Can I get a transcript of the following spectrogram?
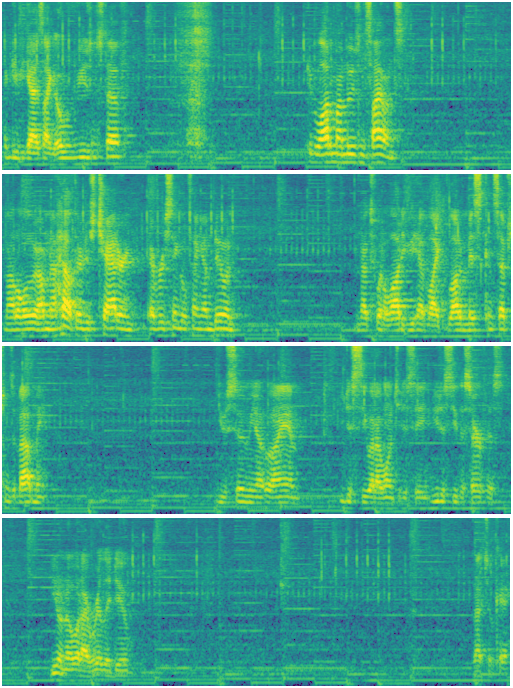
I give you guys like overviews and stuff. Give a lot of my moves in silence. Not all. I'm not out there just chattering every single thing I'm doing. And that's what a lot of you have like a lot of misconceptions about me. You assume you know who I am. You just see what I want you to see. You just see the surface. You don't know what I really do. That's okay.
